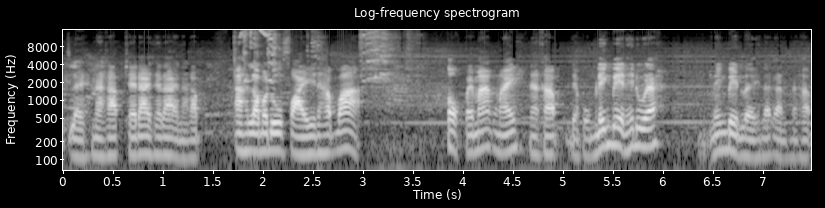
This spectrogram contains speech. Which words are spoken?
ดเลยนะครับ ใช้ได้ใช้ได้นะครับอะเรามาดูไฟนะครับว่าตกไปมากไหมนะครับ เดี๋ยวผมเล่งเบสให้ดูนะเล่งเบสเลยแล้วกันนะครับ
